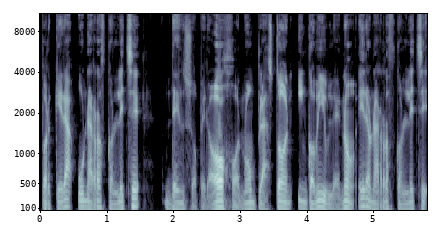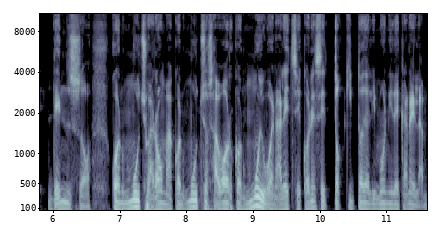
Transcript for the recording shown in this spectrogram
porque era un arroz con leche denso, pero ojo, no un plastón incomible, no, era un arroz con leche denso, con mucho aroma, con mucho sabor, con muy buena leche, con ese toquito de limón y de canela.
